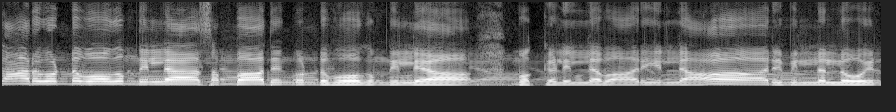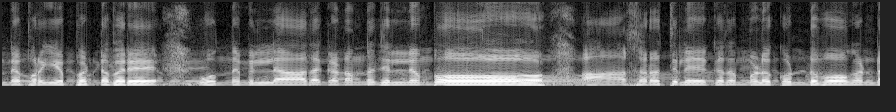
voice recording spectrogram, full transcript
കാറ് കൊണ്ടുപോകുന്നില്ല സമ്പാദ്യം കൊണ്ടുപോകുന്നില്ല. മക്കളില്ല ഭാര്യയില്ല ആരുമില്ലല്ലോ എന്റെ പ്രിയപ്പെട്ടവര്. ഒന്നുമില്ലാതെ കടന്നു ചെല്ലുമ്പോ ആഹ്റത്തിലേക്ക് നമ്മൾ കൊണ്ടുപോകേണ്ട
